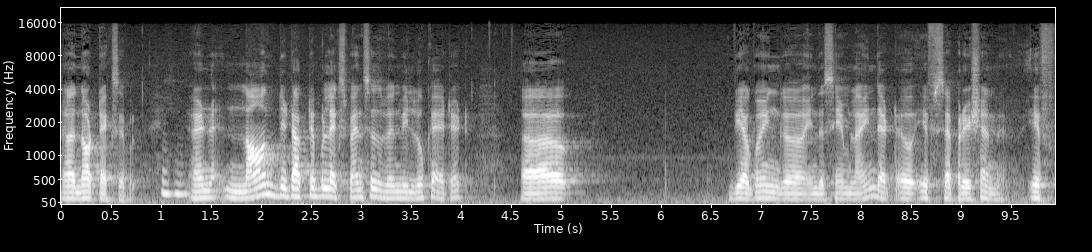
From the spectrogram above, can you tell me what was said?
uh, not taxable. Mm-hmm. And non deductible expenses, when we look at it, uh, we are going uh, in the same line that uh, if separation, if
